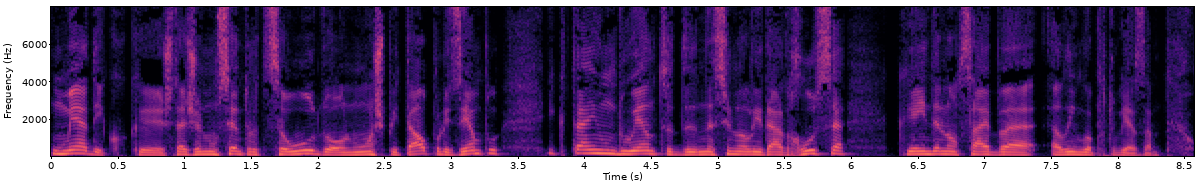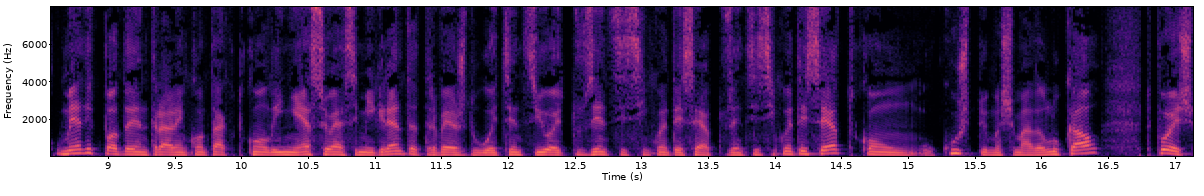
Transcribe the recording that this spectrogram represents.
Um médico que esteja num centro de saúde ou num hospital, por exemplo, e que tem um doente de nacionalidade russa que ainda não saiba a língua portuguesa. O médico pode entrar em contato com a linha SOS Imigrante através do 808 257 257 com o custo de uma chamada local. Depois,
